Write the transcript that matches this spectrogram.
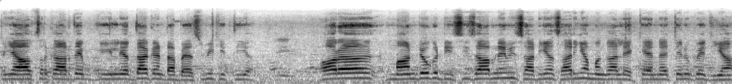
ਪੰਜਾਬ ਸਰਕਾਰ ਦੇ ਵਕੀਲ ਨੇ ਅੱਧਾ ਘੰਟਾ ਬਹਿਸ ਵੀ ਕੀਤੀ ਆ। ਔਰ ਮਾਨਯੋਗ ਡੀਸੀ ਸਾਹਿਬ ਨੇ ਵੀ ਸਾਡੀਆਂ ਸਾਰੀਆਂ ਮੰਗਾਂ ਲਿਖ ਕੇ ਐਨਐਚਏ ਨੂੰ ਭੇਜੀਆਂ।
